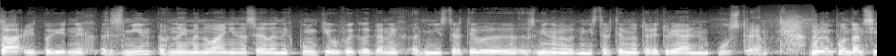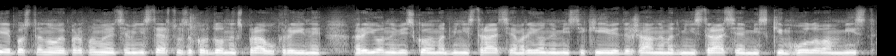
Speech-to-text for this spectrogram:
та відповідних змін в найменуванні населених пунктів, викликаних адміністратив... змінами в адміністративно-територіальним устроєм. Другим пунктом цієї постанови пропонується Міністерству закордонних справ України, районним військовим адміністраціям, районним місті Києві, державним адміністраціям, міським головам міст,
